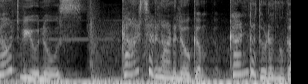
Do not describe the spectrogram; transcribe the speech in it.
dot view news കാഴ്ചകളാണ് ലോകം. കണ്ടു തുടങ്ങുക.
